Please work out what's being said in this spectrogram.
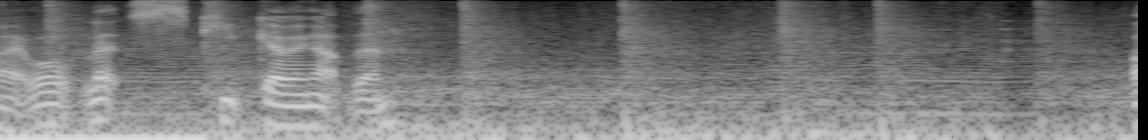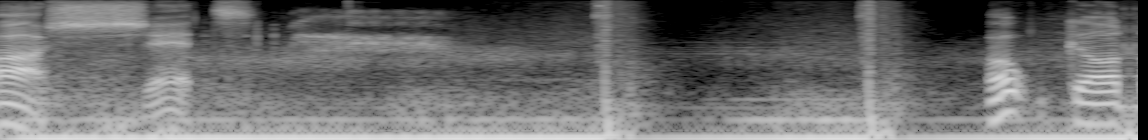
Alright, well, let's keep going up then. Oh, shit. Oh, God.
